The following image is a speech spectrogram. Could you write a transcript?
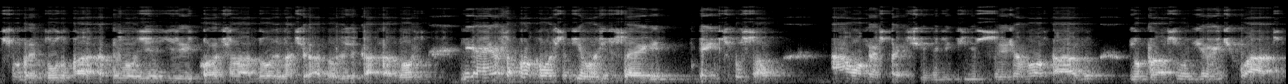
sobretudo para a categoria de colecionadores, atiradores e caçadores, e é essa proposta que hoje segue em discussão. Há uma perspectiva de que isso seja votado no próximo dia 24,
